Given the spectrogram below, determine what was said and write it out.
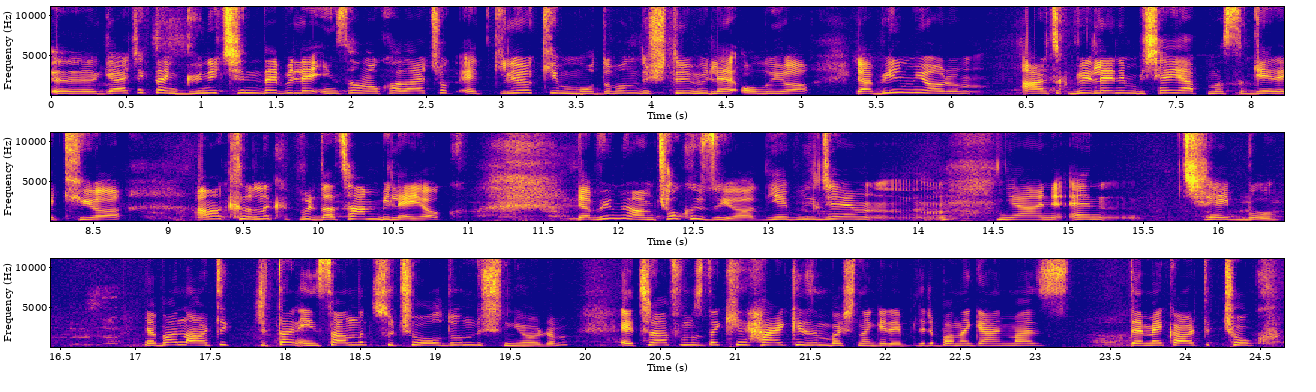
e, gerçekten gün içinde bile insan o kadar çok etkiliyor ki modumun düştüğü bile oluyor. Ya bilmiyorum artık birilerinin bir şey yapması gerekiyor. Ama kılını kıpırdatan bile yok. Ya bilmiyorum çok üzüyor diyebileceğim yani en şey bu. Ya ben artık cidden insanlık suçu olduğunu düşünüyorum. Etrafımızdaki herkesin başına gelebilir, bana gelmez demek artık çok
